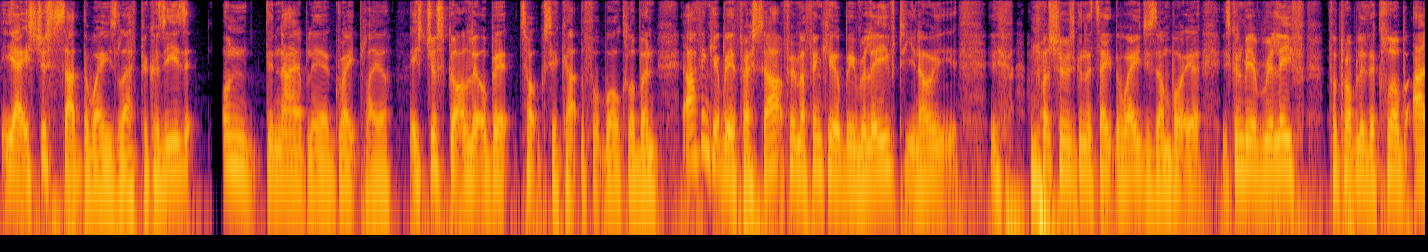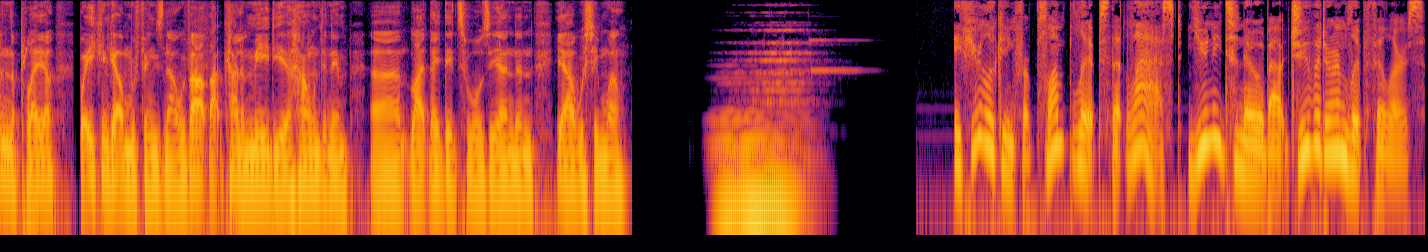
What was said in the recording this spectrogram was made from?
Yeah, it's just sad the way he's left because he is undeniably a great player. He's just got a little bit toxic at the football club, and I think it'll be a fresh start for him. I think he'll be relieved. You know, I'm not sure who's going to take the wages on, but it's going to be a relief for probably the club and the player. But he can get on with things now without that kind of media hounding him um, like they did towards the end. And yeah, I wish him well. If you're looking for plump lips that last, you need to know about Juvederm lip fillers.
